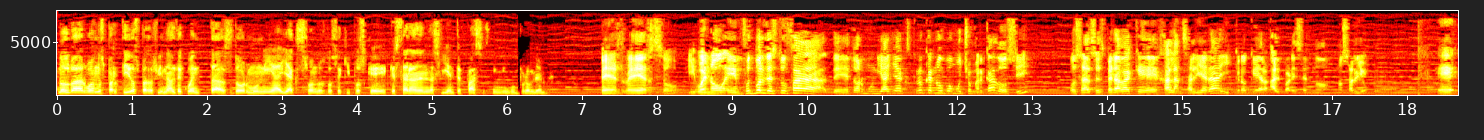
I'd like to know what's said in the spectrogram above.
nos va a dar buenos partidos, para al final de cuentas Dortmund y Ajax son los dos equipos que, estarán en la siguiente fase sin ningún problema. Perverso. Y bueno, en fútbol de estufa de Dortmund y Ajax creo que no hubo mucho mercado, ¿sí? O sea, se esperaba que Haaland saliera y creo que al parecer no, no salió. Eh,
